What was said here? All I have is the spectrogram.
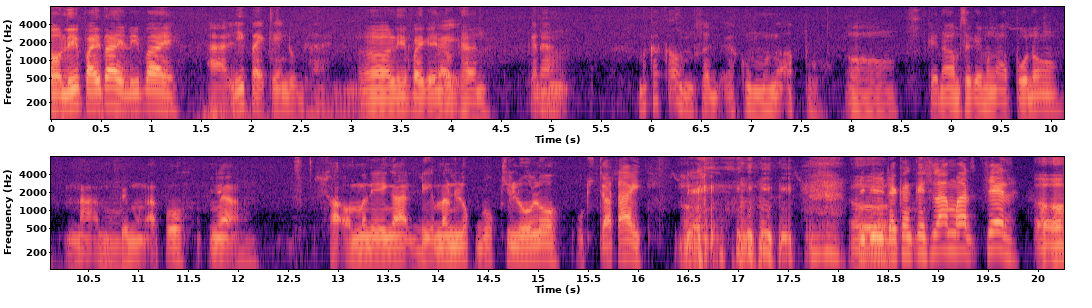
Oh, lipay tay, lipay. Ah, lipay kay dughan. Oh, lipay kay Noghan. Kanang makakaon sa akong mga apo. Oh, kay naam sa kay mga apo no. Na kay mga apo nya sa man eh nga di man lukgok si lolo ug si tatay. Di. Sige, daghang kay salamat, sir. Oo.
